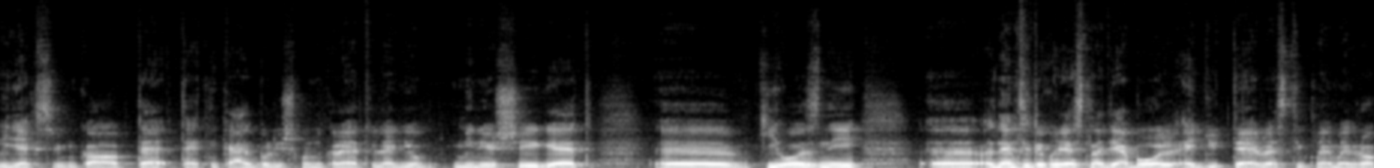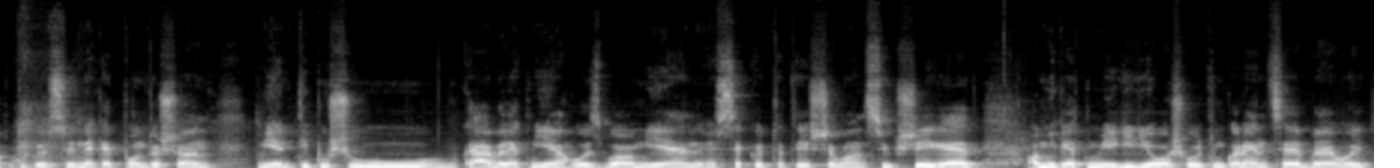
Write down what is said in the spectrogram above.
igyekszünk a te- technikádból is mondjuk a lehető legjobb minőséget kihozni. Ö, Nem titok, hogy ezt nagyjából együtt terveztük meg, meg raktuk össze, hogy neked pontosan milyen típusú kábelek, milyen hozba, milyen összeköttetésre van szükséged, amiket mi még így javasoltunk a rendszerbe, hogy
